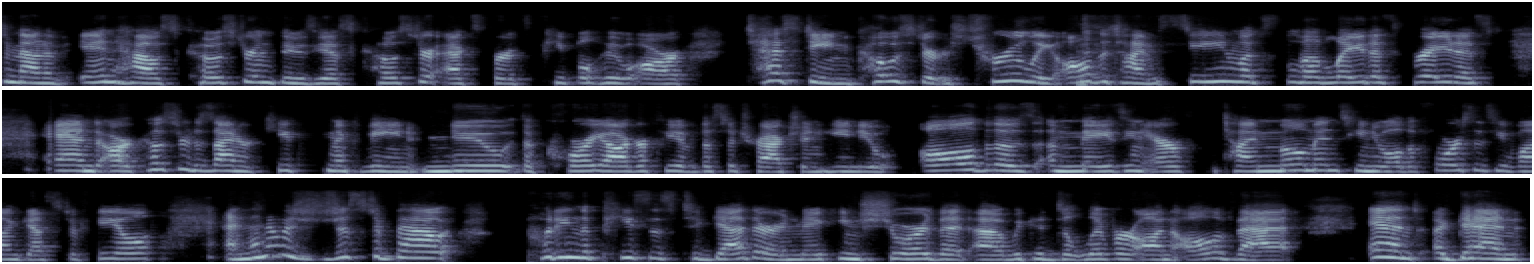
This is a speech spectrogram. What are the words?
amount of in-house coaster enthusiasts, coaster experts, people who are testing coasters truly all the time, seeing what's the latest, greatest. And our coaster designer Keith McVean knew the choreography of this attraction. He knew all those amazing airtime moments. He knew all the forces he wanted guests to feel. And then it was just about putting the pieces together and making sure that uh, we could deliver on all of that. And again,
